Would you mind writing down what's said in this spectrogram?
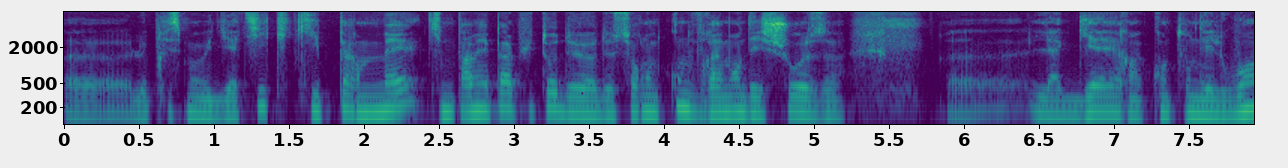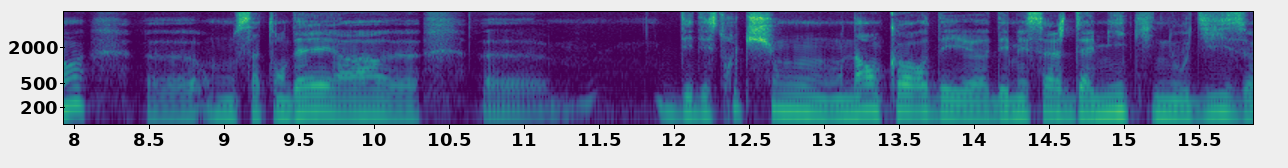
le prisme médiatique, qui, ne permet pas plutôt de, se rendre compte vraiment des choses. la guerre, quand on est loin, on s'attendait à des destructions. On a encore des, messages d'amis qui nous disent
